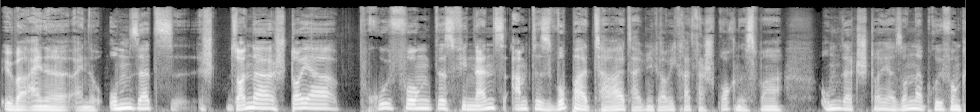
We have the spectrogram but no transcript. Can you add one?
über eine, eine Umsatz-Sondersteuerprüfung des Finanzamtes Wuppertal, das habe ich mir, glaube ich, gerade versprochen, das war Umsatzsteuer-Sonderprüfung,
